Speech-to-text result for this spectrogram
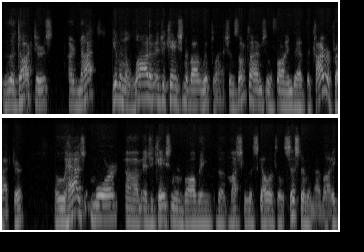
the doctors are not given a lot of education about whiplash. And sometimes you'll find that the chiropractor, who has more um, education involving the musculoskeletal system in our body,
